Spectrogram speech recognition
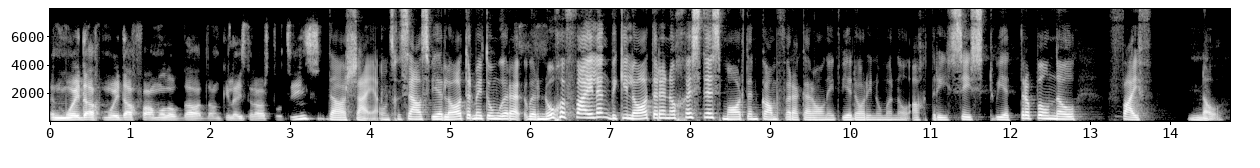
'n mooi dag, mooi dag vir almal op daar. Dankie luisteraars. Totsiens. Daar sê hy. Ons gesels weer later met hom oor oor nog 'n veiling bietjie later in Augustus. Martin Kamfer, ek herhaal net weer daardie nommer 0836200050.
